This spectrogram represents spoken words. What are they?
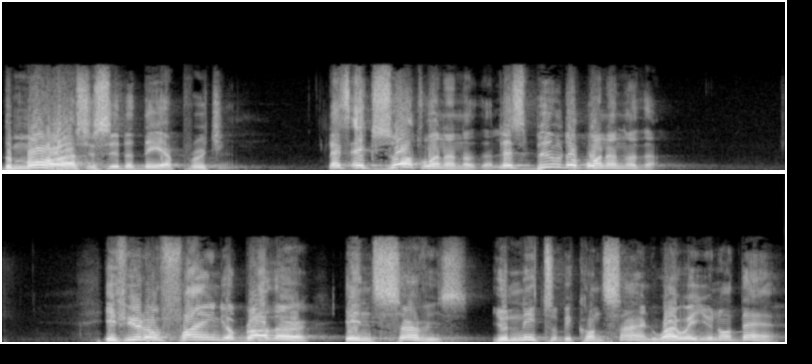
the more as you see the day approaching. Let's exalt one another. Let's build up one another. If you don't find your brother in service, you need to be concerned. Why were you not there?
